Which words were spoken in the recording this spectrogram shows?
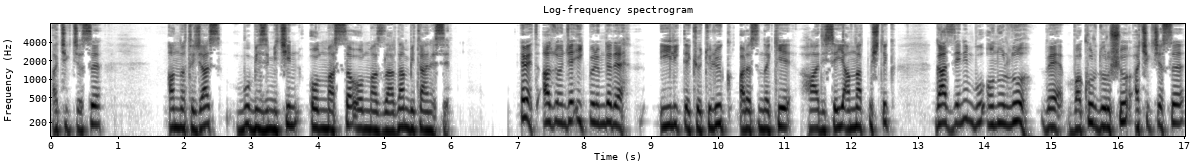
açıkçası anlatacağız. Bu bizim için olmazsa olmazlardan bir tanesi. Evet az önce ilk bölümde de iyilikle kötülük arasındaki hadiseyi anlatmıştık. Gazze'nin bu onurlu ve vakur duruşu açıkçası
